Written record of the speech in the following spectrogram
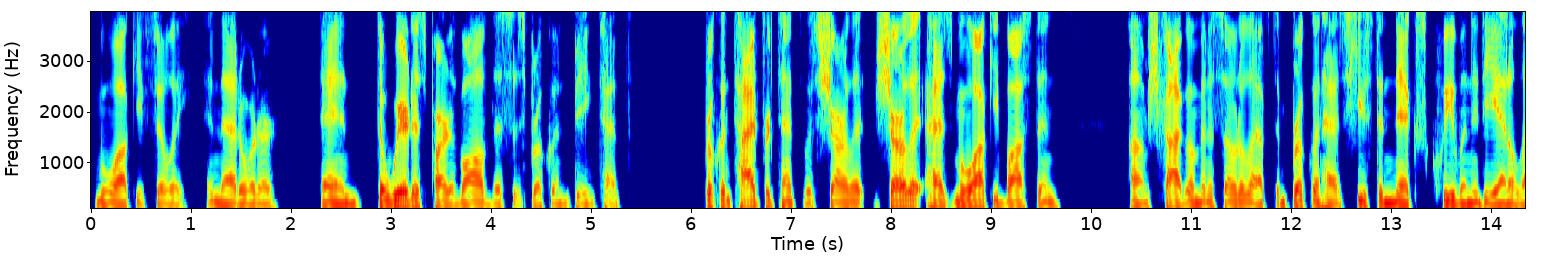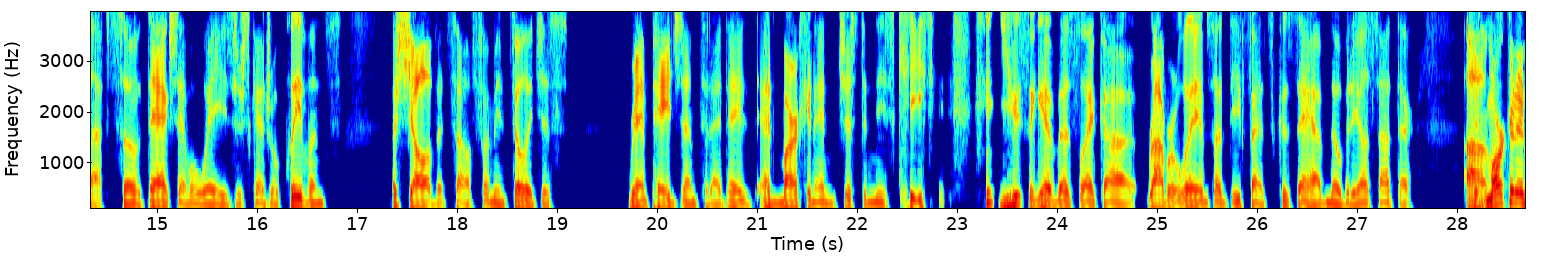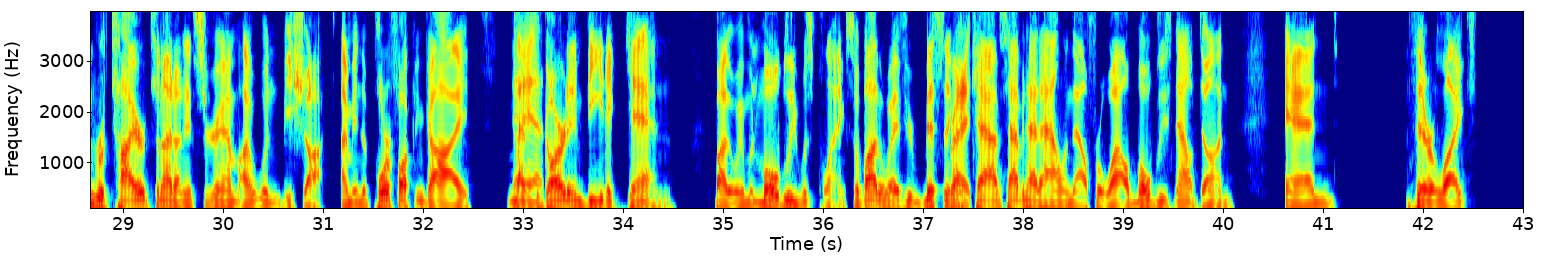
Milwaukee, Philly in that order. And the weirdest part of all of this is Brooklyn being tenth. Brooklyn tied for tenth with Charlotte. Charlotte has Milwaukee, Boston, um, Chicago, Minnesota left, and Brooklyn has Houston, Knicks, Cleveland, Indiana left. So they actually have a way easier schedule. Cleveland's a shell of itself. I mean, Philly just rampaged them today. They had Markkanen just in these key, using him as like uh, Robert Williams on defense because they have nobody else out there. if Um, Markkanen retired tonight on Instagram, I wouldn't be shocked. I mean, the poor fucking guy has to man, guard Embiid again. By the way, when Mobley was playing. So, by the way, if you're missing Right. it, Cavs haven't had Allen now for a while. Mobley's now done, and they're like,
